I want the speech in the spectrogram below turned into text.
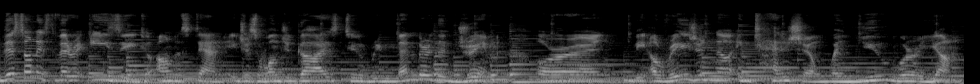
This song is very easy to understand. I just want you guys to remember the dream or the original intention when you were young.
